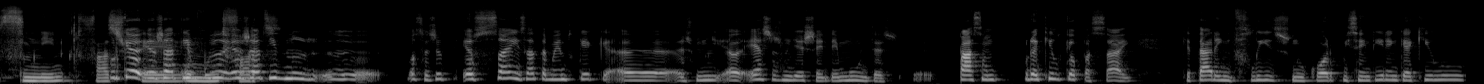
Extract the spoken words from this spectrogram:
feminino que tu fazes. Porque eu, eu já é- é tive, muito eu já tive nos. eh, ou seja, eu, eu sei exatamente o que é que eh, as eh, essas mulheres sentem, muitas, eh, passam por aquilo que eu passei, que é estarem infelizes no corpo e sentirem que aquilo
